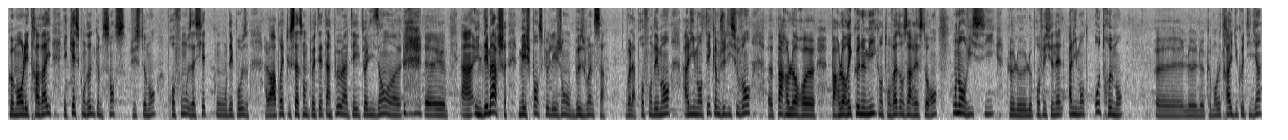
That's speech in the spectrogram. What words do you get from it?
comment on les travaille et qu'est-ce qu'on donne comme sens justement profond aux assiettes qu'on dépose. Alors après tout ça semble peut-être un peu intellectualisant, euh, euh, un- une démarche, mais je pense que les gens ont besoin de ça. Voilà, profondément alimentés, comme je dis souvent, euh, par, leur, par leur économie. Quand on va dans un restaurant, on a envie ici que le, professionnel alimente autrement comment, le travail du quotidien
